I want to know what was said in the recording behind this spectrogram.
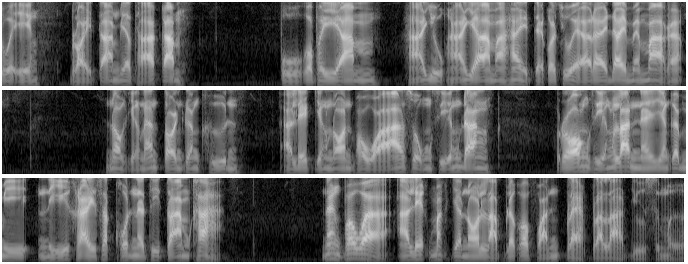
ตัวเอง ปล่อยตามยถากรรม ปู่ก็พยายามหาอยู่หายามาให้ แต่ก็ช่วยอะไรได้ไม่มากอะนอกจากนั้นตอนกลางคืน อเล็กยังนอนผวาส่งเสียงดัง ร้องเสียงลั่นนะยังก็มีหนีใครสักคนนะที่ตามฆ่า นั่นเพราะว่าอาเล็กมักจะนอนหลับแล้วก็ฝันแปลกประหลาดอยู่เสมอ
